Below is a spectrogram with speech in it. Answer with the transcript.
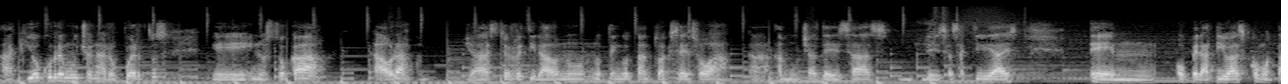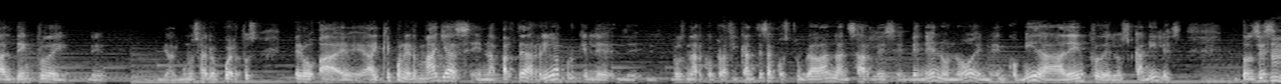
aquí ocurre mucho en aeropuertos eh, y nos toca ahora. Ya estoy retirado, no, no tengo tanto acceso a, a, muchas de esas, de esas actividades em, operativas como tal dentro de de algunos aeropuertos, pero ah, eh, hay que poner mallas en la parte de arriba porque los narcotraficantes acostumbraban lanzarles veneno ¿no? en, comida adentro de los caniles. Entonces, mm.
